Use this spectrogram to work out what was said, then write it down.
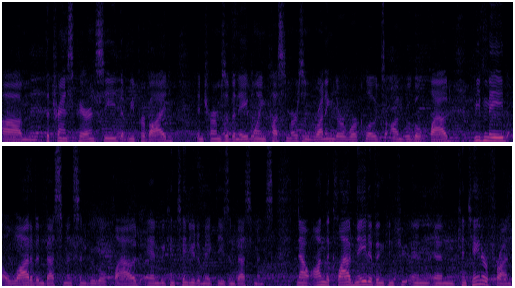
um, the transparency that we provide in terms of enabling customers and running their workloads on Google Cloud. We've made a lot of investments in Google Cloud and we continue to make these investments. Now on the cloud native and, and, and container front,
